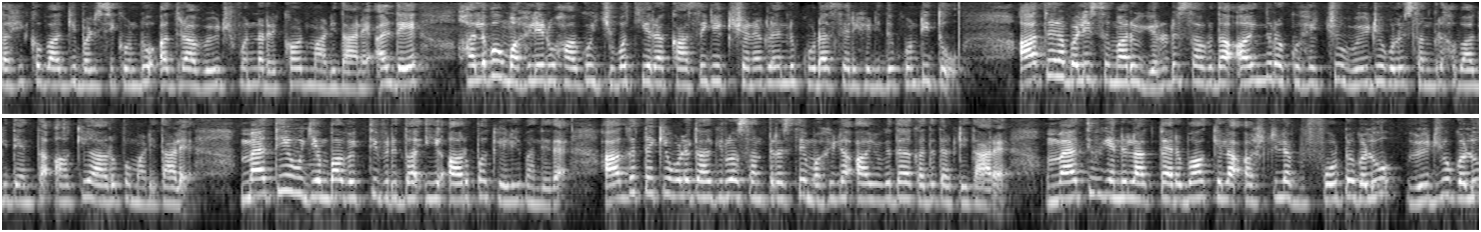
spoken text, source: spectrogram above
ದೈಹಿಕವಾಗಿ ಬಳಸಿಕೊಂಡು ಅದರ ವಿಡಿಯೋವನ್ನು ರೆಕಾರ್ಡ್ ಮಾಡಿದ್ದಾನೆ. ಅಲ್ಲದೆ ಹಲವು ಮಹಿಳೆಯರು ಹಾಗೂ ಯುವತಿಯರ ಖಾಸಗಿ ಕ್ಷಣಗಳನ್ನು ಕೂಡ ಸೆರೆ ಹಿಡಿದುಕೊಂಡಿದ್ದು ಆತನ ಬಳಿ ಸುಮಾರು ಎರಡು ಸಾವಿರದ ಐನೂರಕ್ಕೂ ಹೆಚ್ಚು ವಿಡಿಯೋಗಳು ಸಂಗ್ರಹವಾಗಿದೆ ಅಂತ ಆಕೆ ಆರೋಪ ಮಾಡಿದ್ದಾಳೆ. ಮ್ಯಾಥ್ಯೂ ಎಂಬ ವ್ಯಕ್ತಿ ವಿರುದ್ಧ ಈ ಆರೋಪ ಕೇಳಿ ಬಂದಿದೆ. ಆಘಾತಕ್ಕೆ ಒಳಗಾಗಿರುವ ಸಂತ್ರಸ್ತೆ ಮಹಿಳಾ ಆಯೋಗದ ಕದ ತಟ್ಟಿದ್ದಾರೆ. ಮ್ಯಾಥ್ಯೂ ಎನ್ನಲಾಗ್ತಾ ಇರುವ ಕೆಲ ಅಶ್ಲೀಲ ಫೋಟೋಗಳು, ವಿಡಿಯೋಗಳು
